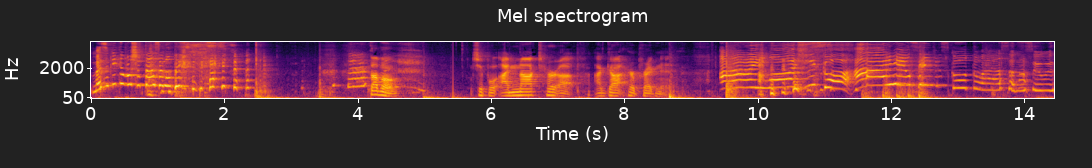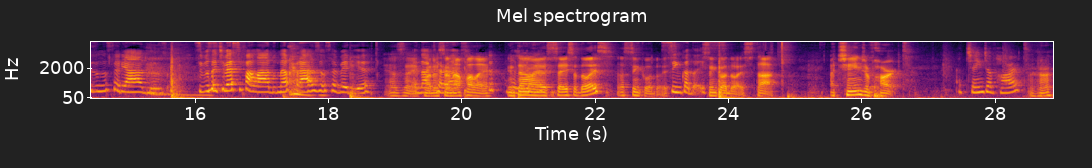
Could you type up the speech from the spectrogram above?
Mas o que, que eu vou chutar se eu não tenho ideia? Tá bom. Tipo, I knocked her up. I got her pregnant. Ai, lógico! Ai, eu sempre escuto essa nos filmes e nos seriados. Se você tivesse falado na frase, eu saberia. Eu sei, her eu não falei. Então é 6 a 2 ou 5 a 2? 5 a 2. 5 a 2, tá. A change of heart. A change of heart. Aham.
